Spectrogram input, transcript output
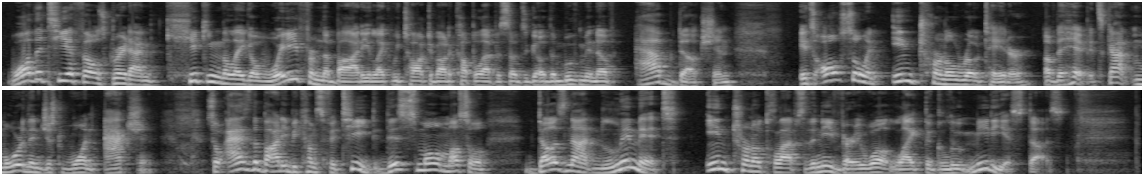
While the TFL is great on kicking the leg away from the body, like we talked about a couple episodes ago, the movement of abduction, it's also an internal rotator of the hip. It's got more than just one action. So, as the body becomes fatigued, this small muscle does not limit internal collapse of the knee very well, like the glute medius does.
